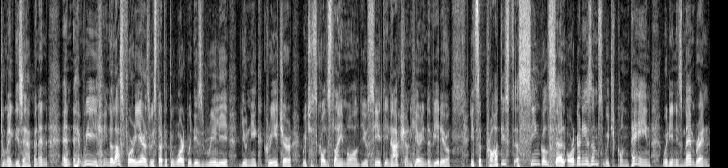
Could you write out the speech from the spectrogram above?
to make this happen. And, and we, in the last four years, we started to work with this really unique creature, which is called slime mold. You see it in action here in the video. It's a protist, a single cell organisms which contain within its membrane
